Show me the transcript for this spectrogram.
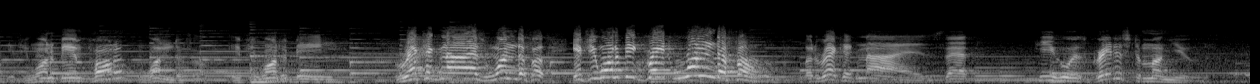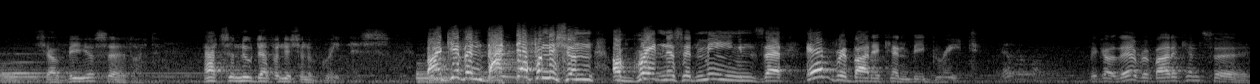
If you want to be important, wonderful. If you want to be recognized, wonderful. If you want to be great, wonderful. But recognize that he who is greatest among you shall be your servant. That's a new definition of greatness. By giving that definition of greatness, it means that everybody can be great. Because everybody can serve.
